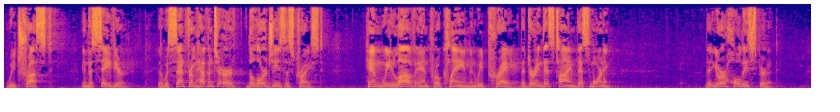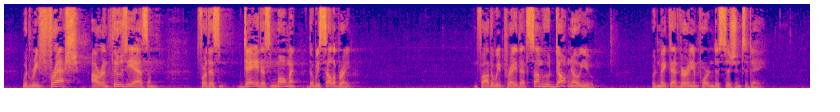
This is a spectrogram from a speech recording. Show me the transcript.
We trust in the Savior that was sent from heaven to earth, the Lord Jesus Christ. Him we love and proclaim, and we pray that during this time, this morning, that your Holy Spirit would refresh our enthusiasm for this day, this moment that we celebrate. And Father, we pray that some who don't know you would make that very important decision today.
